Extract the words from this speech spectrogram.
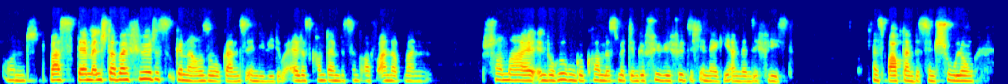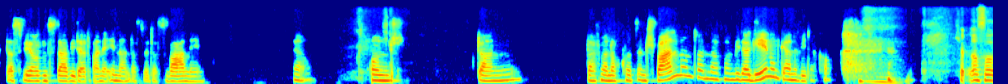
und was der Mensch dabei fühlt, ist genauso ganz individuell. Das kommt ein bisschen drauf an, ob man schon mal in Berührung gekommen ist mit dem Gefühl, wie fühlt sich Energie an, wenn sie fließt. Es braucht ein bisschen Schulung, dass wir uns da wieder dran erinnern, dass wir das wahrnehmen. Ja. Und dann darf man noch kurz entspannen und dann darf man wieder gehen und gerne wiederkommen. Ich habe noch so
